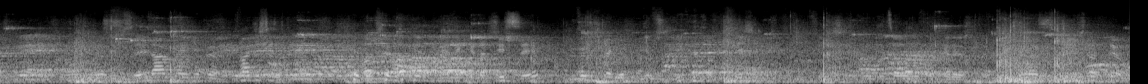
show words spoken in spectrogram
chipsy. Dawno nie byłem. 20 złotych. Miałem takie na chipsy. Coś tego. Nie przyjechaliśmy. Całą trochę resztę. To jest 5 lat temu.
